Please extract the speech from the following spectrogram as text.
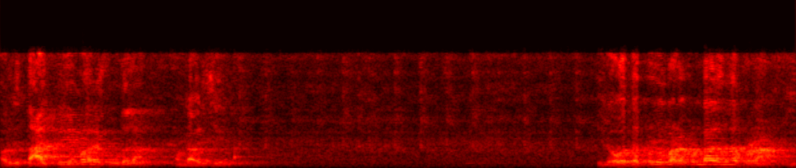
അവർക്ക് താല്പര്യം വളരെ കൂടുതലാണ് അതുകൊണ്ട് അവർ ചെയ്യണ്ട ഈ ലോകത്ത് എപ്പോഴും വഴക്കുണ്ടാകുന്ന എപ്പോഴാണ് ഈ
